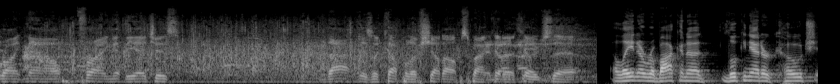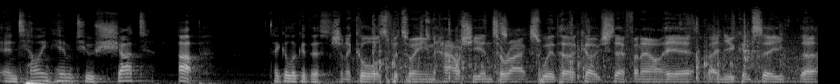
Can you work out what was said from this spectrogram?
right now, fraying at the edges. That is a couple of shut-ups back at her coach there. Elena Rybakina looking at her coach and telling him to shut up. Take a look at this. And of course, between how she interacts with her coach Stefan out here, and you can see that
